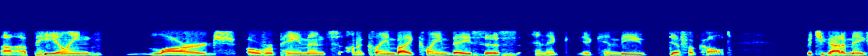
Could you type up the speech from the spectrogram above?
uh, appealing large overpayments on a claim by claim basis, and it, it can be difficult. But you got to make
